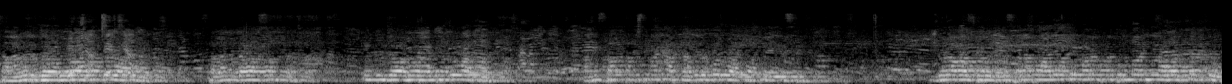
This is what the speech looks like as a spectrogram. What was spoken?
সালামের জবাব দেওয়া ওয়াজিব। সালাম দেওয়া সুন্নাত কিন্তু জবাব দেওয়া ওয়াজিব। আমি সালাম মানে আপনাদের উপর ওয়াজিব হয়ে গেছে। জোর আওয়াজ দিয়ে বলুন, আসসালামু আলাইকুম ওয়া রাহমাতুল্লাহি ওয়া বারাকাতুহু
